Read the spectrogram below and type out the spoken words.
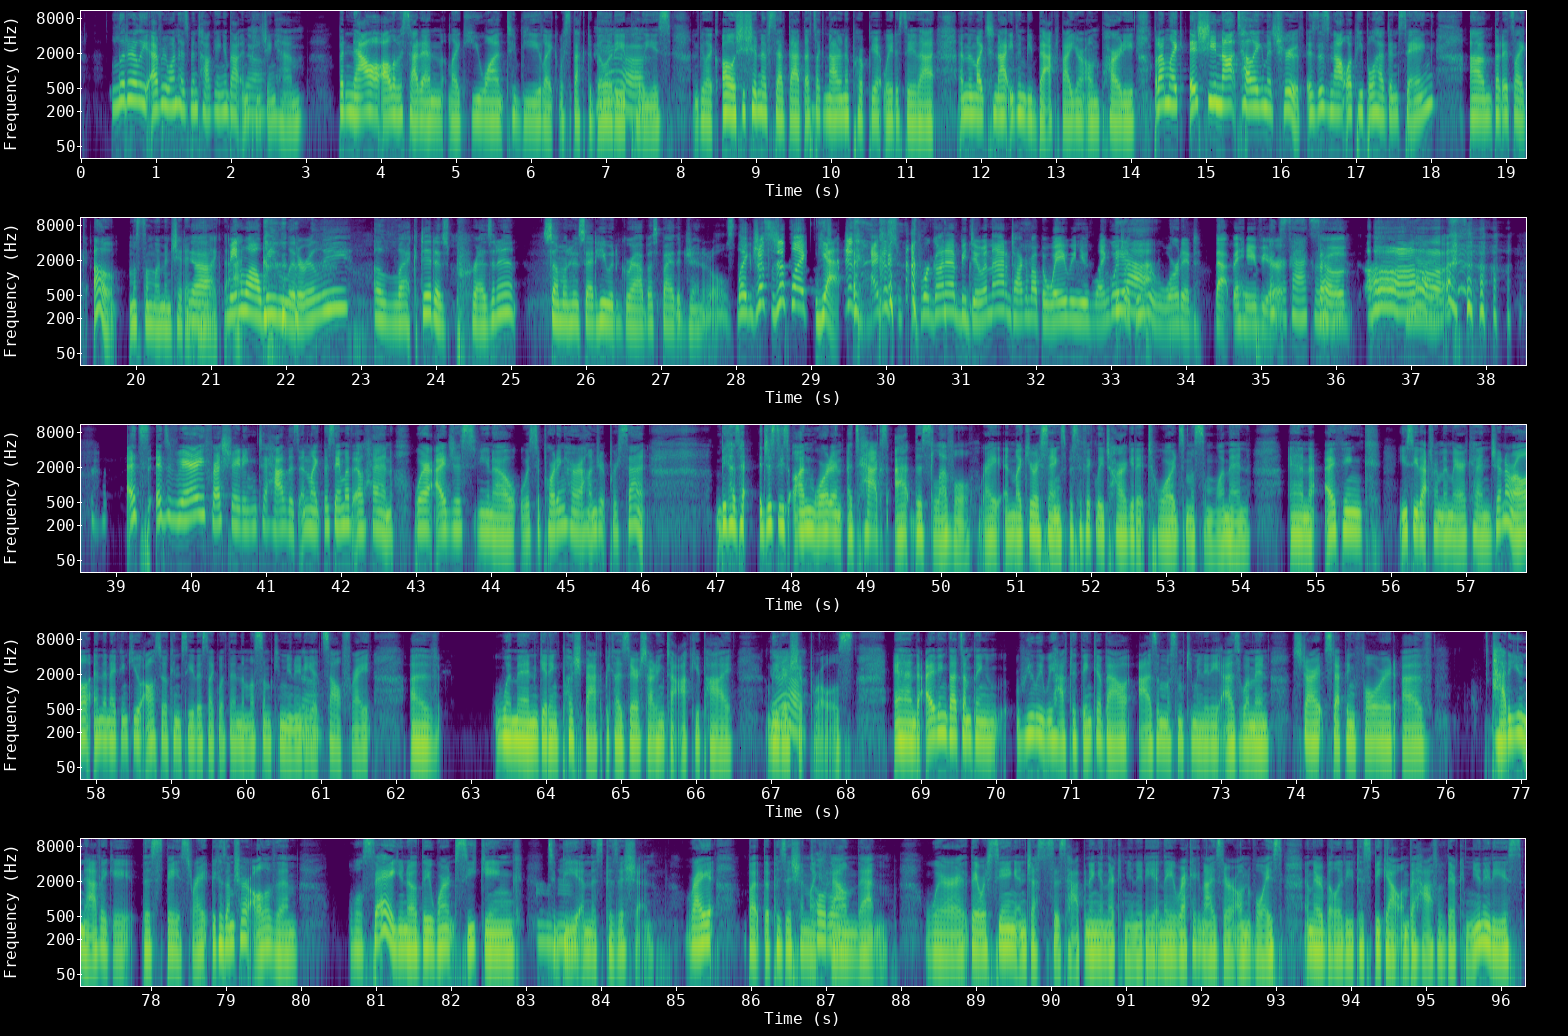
literally everyone has been talking about Yeah. impeaching him. But now all of a sudden, like you want to be like respectability Yeah. police and be like, oh, she shouldn't have said that. That's like not an appropriate way to say that. And then like to not even be backed by your own party. But I'm like, is she not telling the truth? Is this not what people have been saying? Um, but it's like, oh, Muslim women shouldn't be like that. Meanwhile, we literally elected as president someone who said he would grab us by the genitals. Like just just like yeah. just I just if we're gonna be doing that and talking about the way we use language, Yeah. like we rewarded that behavior. Exactly. So oh ah. it's it's very frustrating to have this and like the same with Ilhan where I just you know was supporting her 100% because just these unwarranted attacks at this level right and like you were saying specifically targeted towards Muslim women and I think you see that from America in general and then I think you also can see this like within the Muslim community Yeah. itself right of women getting pushed back because they're starting to occupy leadership yeah. roles. And I think that's something really we have to think about as a Muslim community, as women start stepping forward of how do you navigate this space, right? Because I'm sure all of them will say, you know, they weren't seeking mm-hmm. to be mm-hmm. in this position, right? But the position like totally. found them where they were seeing injustices happening in their community and they recognized their own voice and their ability to speak out on behalf of their communities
